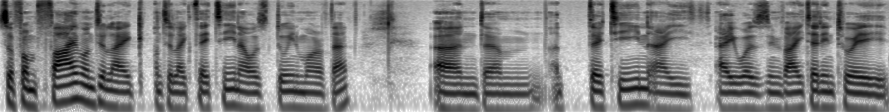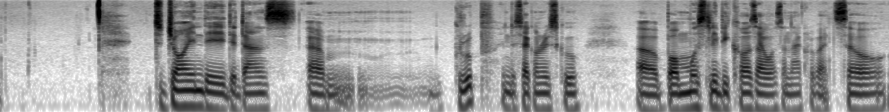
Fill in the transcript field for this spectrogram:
So from five until like until like thirteen, I was doing more of that, and um, at thirteen, I I was invited into a to join the the dance um, group in the secondary school, uh, but mostly because I was an acrobat. So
